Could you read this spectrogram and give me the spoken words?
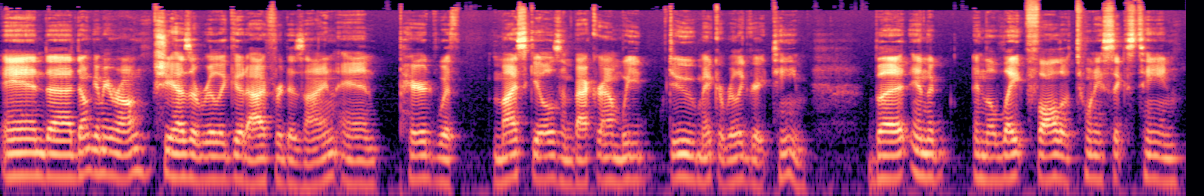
And uh, don't get me wrong, she has a really good eye for design, and paired with my skills and background, we do make a really great team. But in the in the late fall of 2016,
